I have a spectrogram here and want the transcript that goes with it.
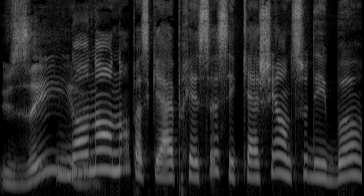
usé? Non, ou- non, non, parce qu'après ça, c'est caché en dessous des bas.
